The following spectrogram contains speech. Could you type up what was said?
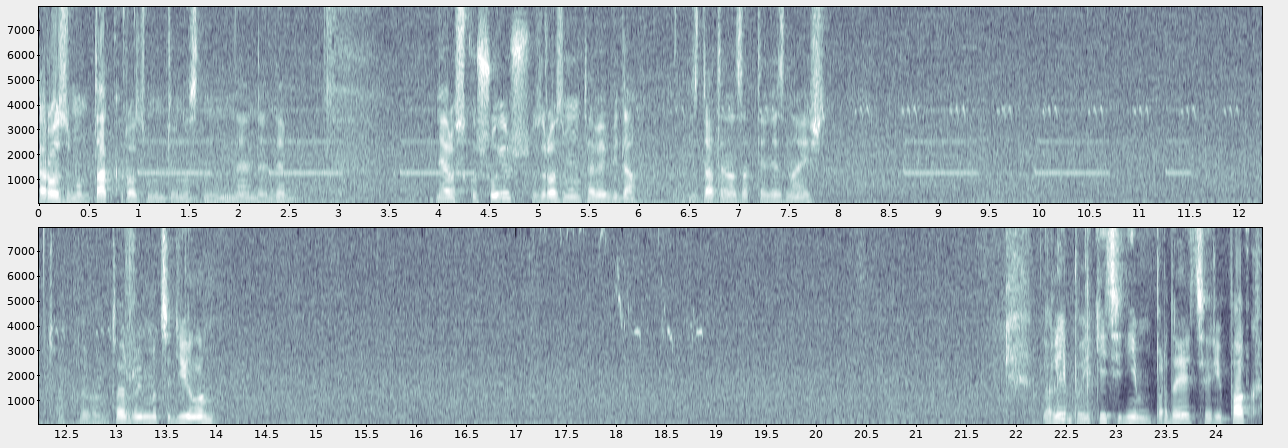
Розумом, так? Розумом ти у нас не, не, не, не розкушуєш, з розумом тебе біда. І здати назад ти не знаєш. Так, вивантажуємо це діло. Взагалі, по якій ціні продається ріпак?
